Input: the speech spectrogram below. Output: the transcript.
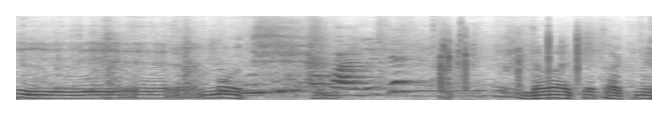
І е, ну, от, давайте так, ми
